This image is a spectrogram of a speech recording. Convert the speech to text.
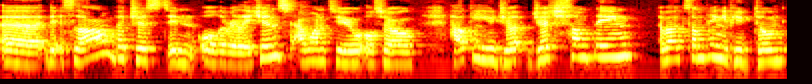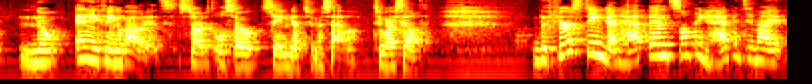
uh, the Islam, but just in all the religions. I wanted to also, how can you ju judge something about something if you don't know anything about it? Started also saying that to myself. To myself the first thing that happened, something happened in my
